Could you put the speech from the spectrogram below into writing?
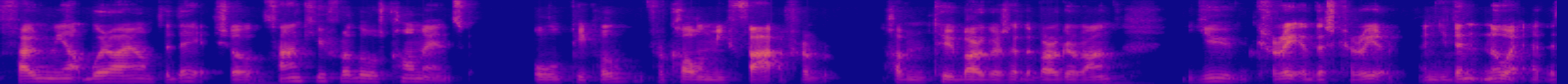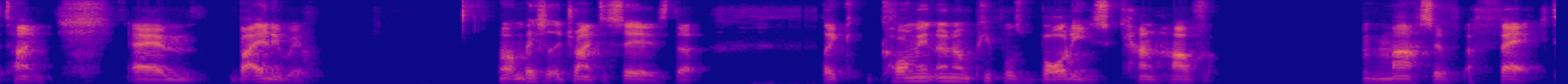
found me up where I am today. So thank you for those comments, old people, for calling me fat for having two burgers at the burger van. You created this career and you didn't know it at the time. Um, but anyway, what I'm basically trying to say is that like commenting on people's bodies can have massive effect,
